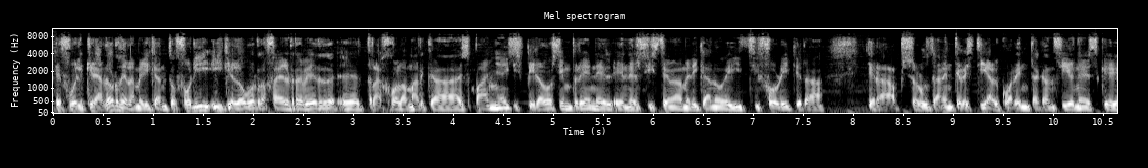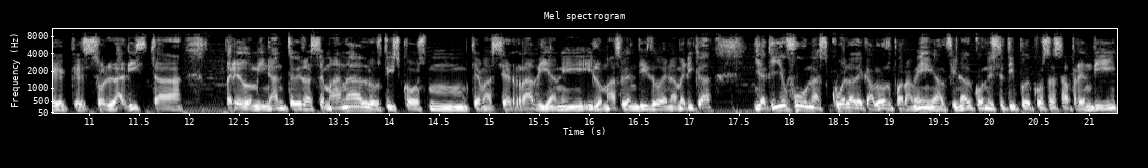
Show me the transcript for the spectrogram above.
que fue el creador del American Tofori y que luego Rafael Rever eh, trajo la marca a España, inspirado siempre en el, en el sistema americano de Tifori, que era, que era absolutamente bestial. 40 canciones que, que son la lista predominante de la semana, los discos mm, que más se radian y, y lo más vendido en América. Y aquello fue una escuela de calor para mí. Al final, con ese tipo de cosas aprendí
